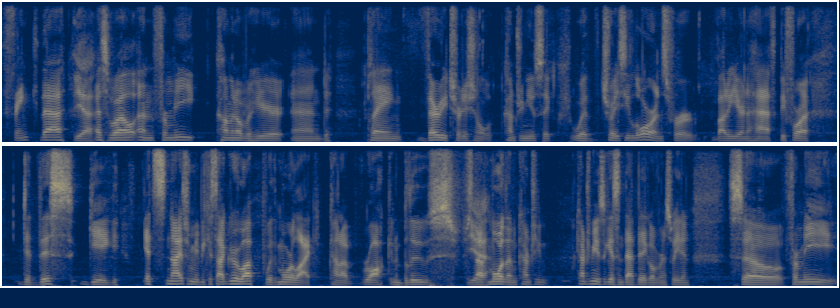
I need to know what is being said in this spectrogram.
think that Yeah. as well. And for me, coming over here and playing very traditional country music with Tracy Lawrence for about a year and a half before I did this gig. It's nice for me because I grew up with more like kind of rock and blues Yeah. stuff more than country. Country music isn't that big over in Sweden, so for me,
